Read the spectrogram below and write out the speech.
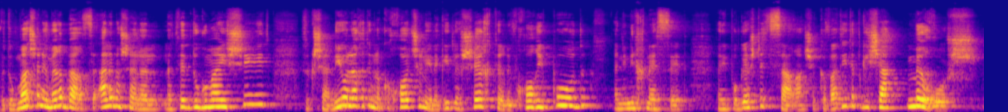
ודוגמה שאני אומרת בהרצאה למשל, לתת דוגמה אישית, זה כשאני הולכת עם לקוחות שלי, נגיד לשכטר, לבחור ריפוד, אני נכנסת, ואני פוגשת את שרה, שקבעתי את הפגישה מראש.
